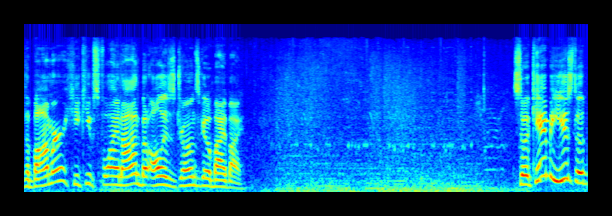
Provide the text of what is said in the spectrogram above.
the bomber. He keeps flying on, but all his drones go bye-bye. So it can be used a,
